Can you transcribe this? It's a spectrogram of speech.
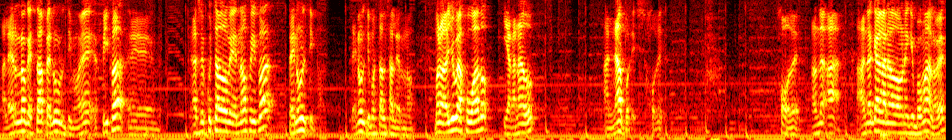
Salerno que está penúltimo, ¿eh? FIFA, eh, has escuchado bien, ¿no? FIFA, penúltimo. Penúltimo está el Salerno. Bueno, la Juve ha jugado y ha ganado al Nápoles, joder. Joder, anda, que ha ganado a un equipo malo, ¿eh?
